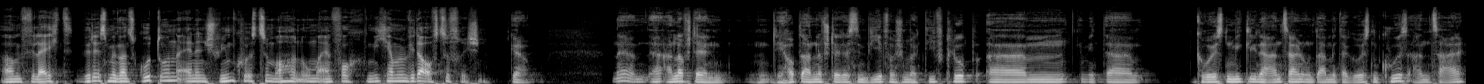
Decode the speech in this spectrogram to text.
ähm, vielleicht würde es mir ganz gut tun, einen Schwimmkurs zu machen, um einfach mich einmal wieder aufzufrischen. Genau. Naja, äh, Anlaufstellen. Die Hauptanlaufstelle sind wir vom Schwimmaktivclub ähm, mit der größten Mitgliederanzahl und auch mit der größten Kursanzahl.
